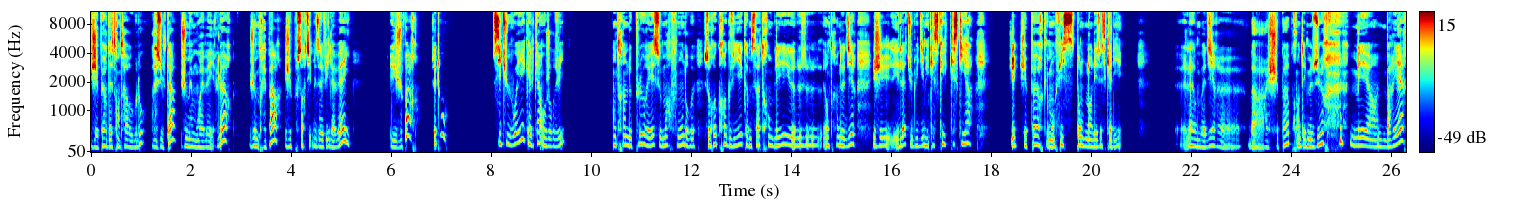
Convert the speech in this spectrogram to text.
J'ai peur d'être en retard au boulot. Résultat, je mets mon réveil à l'heure, je me prépare, j'ai sorti mes avis la veille et je pars. C'est tout. Si tu voyais quelqu'un aujourd'hui en train de pleurer, se morfondre, se recroqueviller comme ça, trembler, euh, en train de dire, j'ai, et là tu lui dis, mais qu'est-ce qu'il y a? J'ai, peur que mon fils tombe dans les escaliers. Euh, là, on va dire, euh, bah, je sais pas, prends des mesures, mais une barrière.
